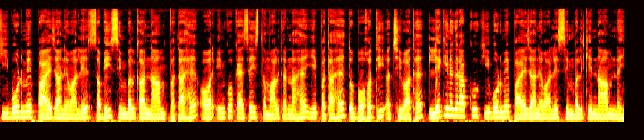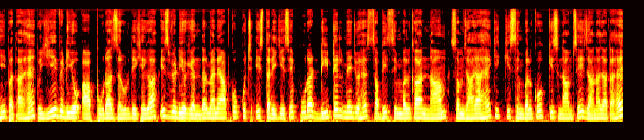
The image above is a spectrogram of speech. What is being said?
कीबोर्ड में पाए जाने वाले सभी सिंबल का नाम पता है और इनको कैसे इस्तेमाल करना है, ये पता है तो बहुत ही अच्छी बात है। लेकिन अगर आपको कीबोर्ड में पाए जाने वाले सिंबल के नाम नहीं पता है तो ये वीडियो आप पूरा ज़रूर देखिएगा इस वीडियो के अंदर मैंने आपको कुछ इस तरीके से पूरा डिटेल में जो है सभी सिंबल का नाम समझाया है कि किस सिंबल को किस नाम से जाना जाता है।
